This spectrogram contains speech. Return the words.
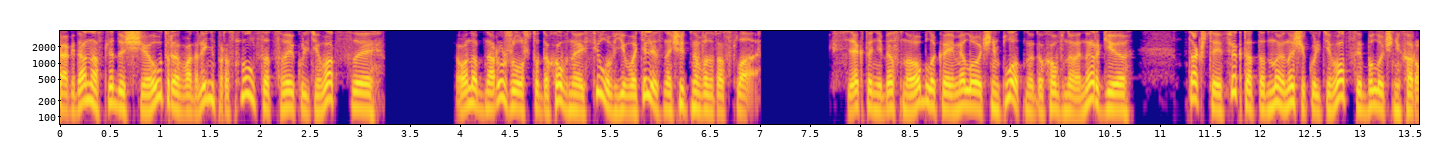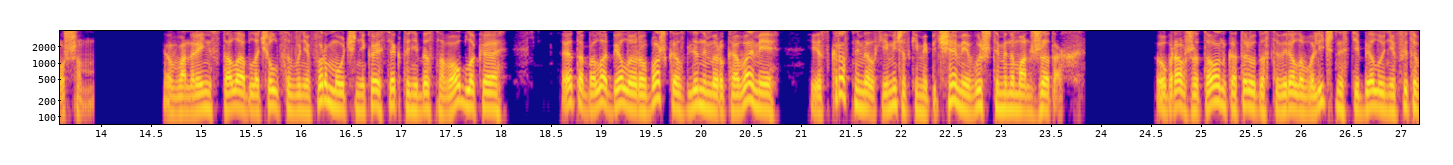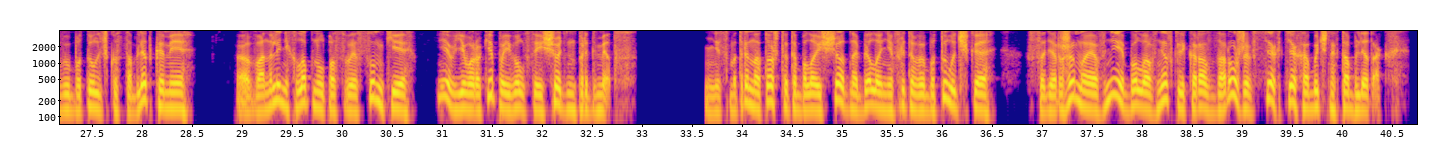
Когда на следующее утро Ван Линь проснулся от своей культивации, он обнаружил, что духовная сила в его теле значительно возросла. Секта Небесного Облака имела очень плотную духовную энергию, так что эффект от одной ночи культивации был очень хорошим. Ван Линь встал и облачился в униформу ученика секты Небесного Облака. Это была белая рубашка с длинными рукавами и с красными алхимическими печами, вышитыми на манжетах. Убрав жетон, который удостоверял его личности, белую нефритовую бутылочку с таблетками, Ван Линь хлопнул по своей сумке, и в его руке появился еще один предмет. Несмотря на то, что это была еще одна белая нефритовая бутылочка, содержимое в ней было в несколько раз дороже всех тех обычных таблеток.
